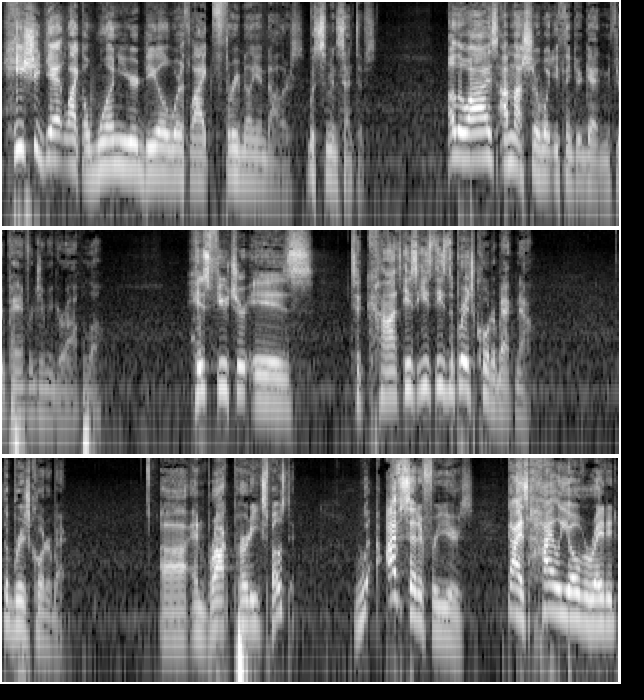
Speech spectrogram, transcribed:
He should get like a one year deal worth like $3 million with some incentives. Otherwise, I'm not sure what you think you're getting if you're paying for Jimmy Garoppolo. His future is to con. He's, he's, he's the bridge quarterback now. The bridge quarterback. Uh, and Brock Purdy exposed it. I've said it for years. Guy's highly overrated,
